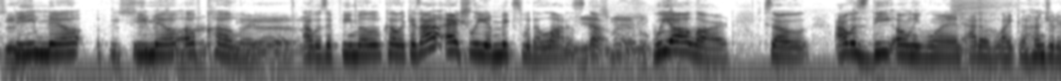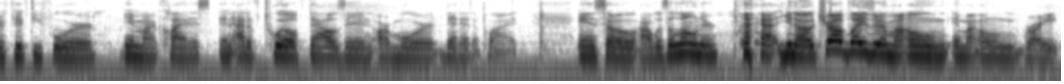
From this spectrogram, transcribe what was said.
Female, female of of color. Yes. I was a female of color because I actually am mixed with a lot of Yes, stuff. ma'am, no we all are. So I was the only one out of like 154 in my class, and out of 12,000 or more that had applied. And so I was a loner, you know, trailblazer in my own in my own right.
